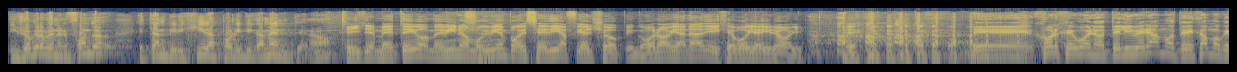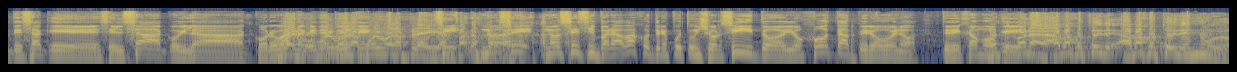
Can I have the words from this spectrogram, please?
y yo creo que en el fondo están dirigidas políticamente, ¿no? Sí, me, te digo, me vino muy bien porque ese día fui al shopping. Como no había nadie, dije, voy a ir hoy. Eh, Jorge, bueno, te liberamos, te dejamos que te saques el saco y la corbata que te vuelvo A la, vuelvo a la play, no, sé, no sé si para abajo tenés puesto un shortcito y pero bueno, te dejamos no que... No tengo nada, abajo estoy, abajo estoy desnudo.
